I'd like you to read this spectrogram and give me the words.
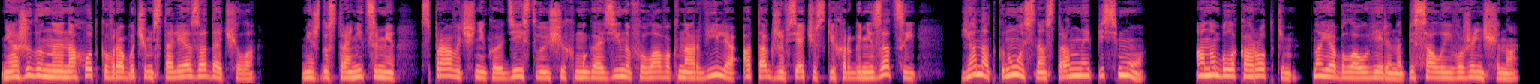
Неожиданная находка в рабочем столе озадачила. Между страницами справочника действующих магазинов и лавок Норвиля, а также всяческих организаций, я наткнулась на странное письмо. Оно было коротким, но я была уверена, писала его женщина.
